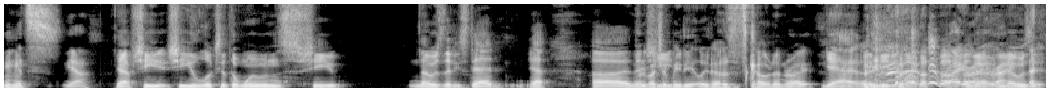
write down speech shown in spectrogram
Mhm. It's yeah, Yeah, she she looks at the wounds. She knows that he's dead. Yeah, uh, and then Pretty much she, immediately knows it's Conan, right? Yeah, immediately like right, right, right. knows it,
